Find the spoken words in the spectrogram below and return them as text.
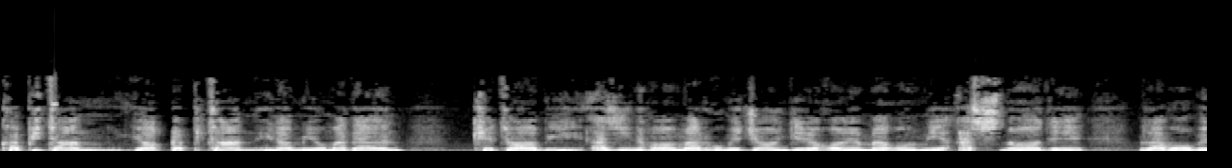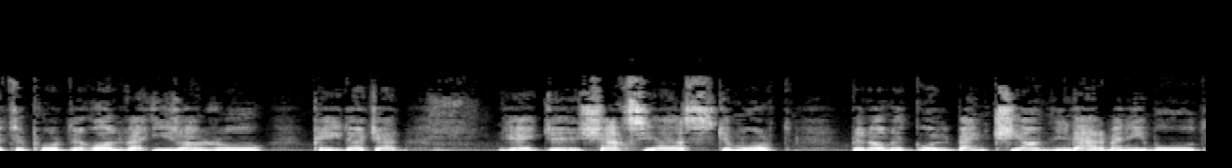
کاپیتان یا قپتان اینا می اومدن کتابی از اینها مرحوم جانگیر قایم مقامی اسناد روابط پرتغال و ایران رو پیدا کرد. یک شخصی است که مرد به نام گل بنکیان این ارمنی بود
